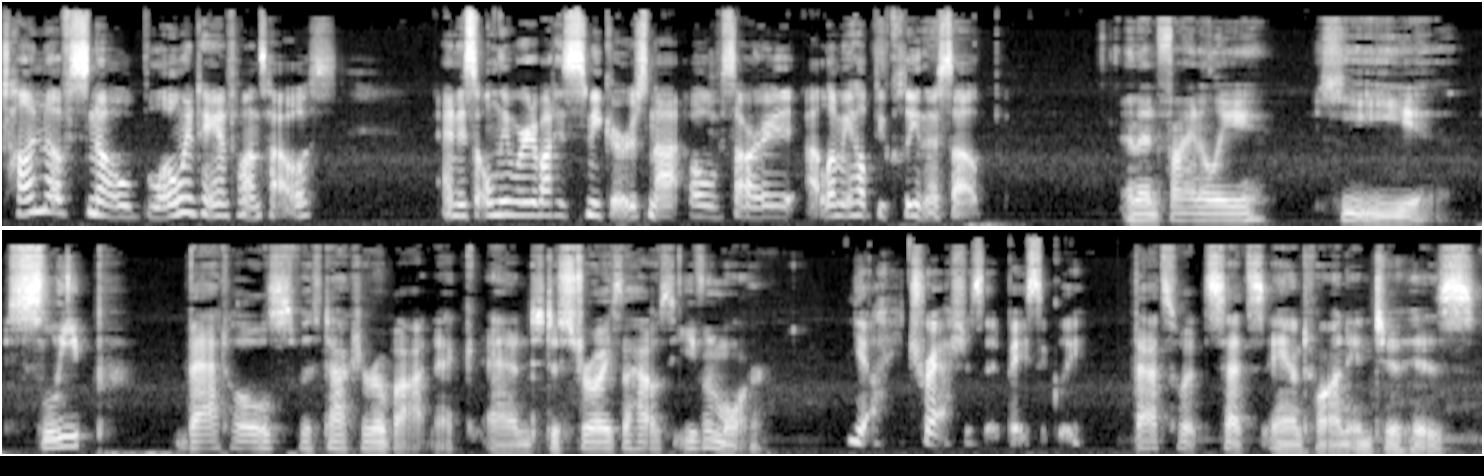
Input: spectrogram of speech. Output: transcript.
ton of snow blow into Antoine's house and is only worried about his sneakers, not, oh, sorry, uh, let me help you clean this up. And then finally, he sleep battles with Dr. Robotnik and destroys the house even more. Yeah, he trashes it, basically. That's what sets Antoine into his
